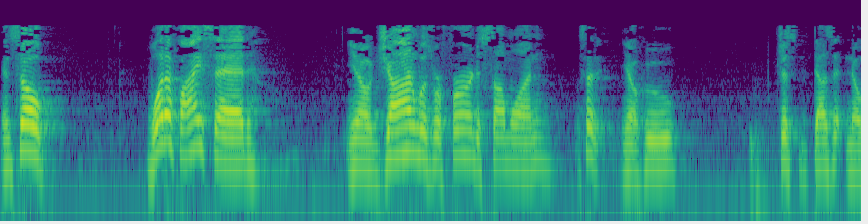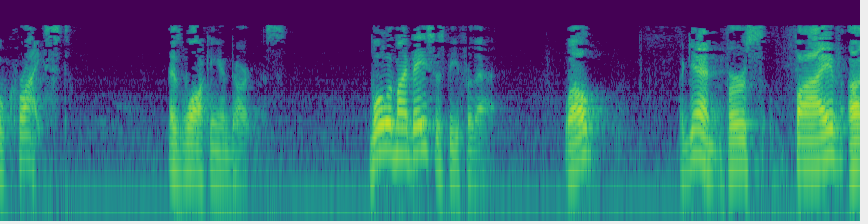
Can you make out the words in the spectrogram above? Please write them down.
And so, what if I said, you know, John was referring to someone, you know, who just doesn't know Christ as walking in darkness? What would my basis be for that? Well, again, verse 5, uh,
